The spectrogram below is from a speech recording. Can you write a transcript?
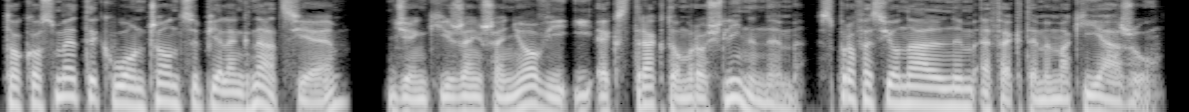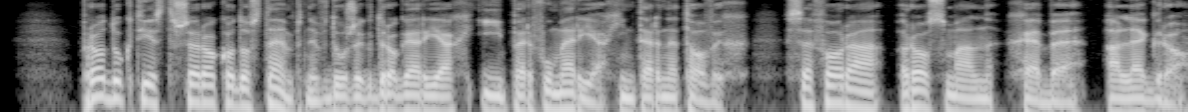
To kosmetyk łączący pielęgnację, dzięki żeńszeniowi i ekstraktom roślinnym, z profesjonalnym efektem makijażu. Produkt jest szeroko dostępny w dużych drogeriach i perfumeriach internetowych Sephora, Rossmann, Hebe, Allegro.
